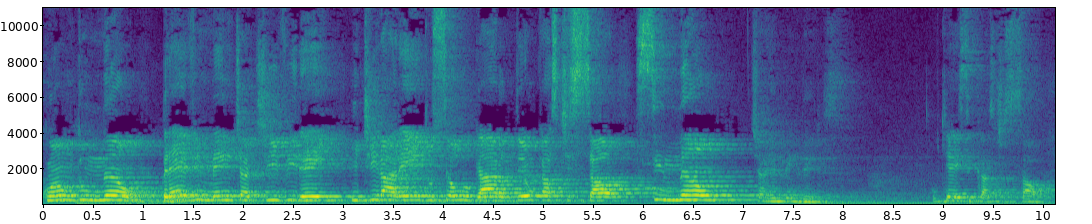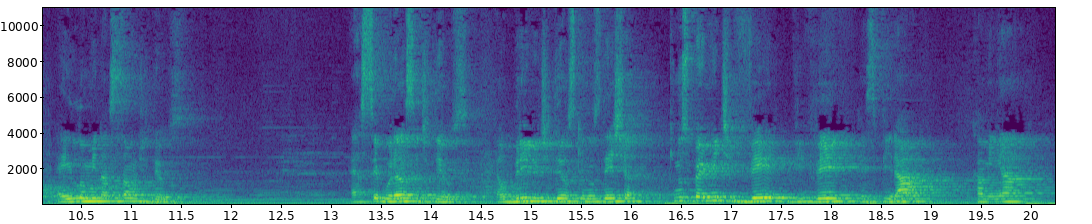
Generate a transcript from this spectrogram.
quando não, brevemente a ti virei e tirarei do seu lugar o teu castiçal, se não te arrependeres. O que é esse castiçal? É a iluminação de Deus. É a segurança de Deus, é o brilho de Deus que nos deixa, que nos permite ver, viver, respirar, caminhar.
